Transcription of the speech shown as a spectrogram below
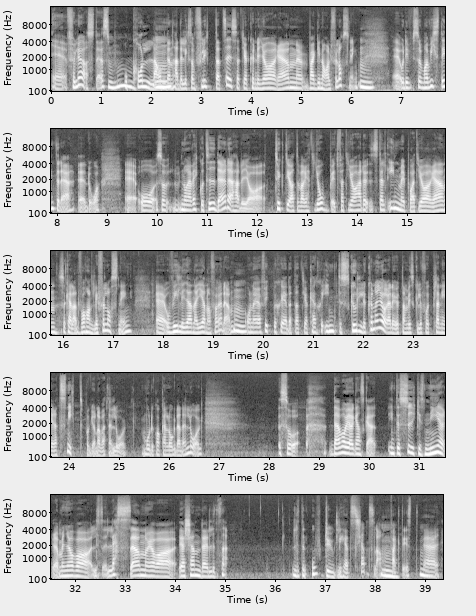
eh, förlöstes mm. och kolla mm. om den hade liksom flyttat sig så att jag kunde göra en vaginal förlossning. Mm. Eh, och det, så man visste inte det eh, då. Eh, och så några veckor tidigare där hade jag, tyckte jag att det var rätt jobbigt för att jag hade ställt in mig på att göra en så kallad vanlig förlossning eh, och ville gärna genomföra den. Mm. Och när jag fick beskedet att jag kanske inte skulle kunna göra det utan vi skulle få ett planerat snitt på grund av att den låg, moderkakan låg där den låg så där var jag ganska, inte psykiskt nere, men jag var ledsen och jag, var, jag kände lite sån här, liten oduglighetskänsla mm. faktiskt. Mm. Eh,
